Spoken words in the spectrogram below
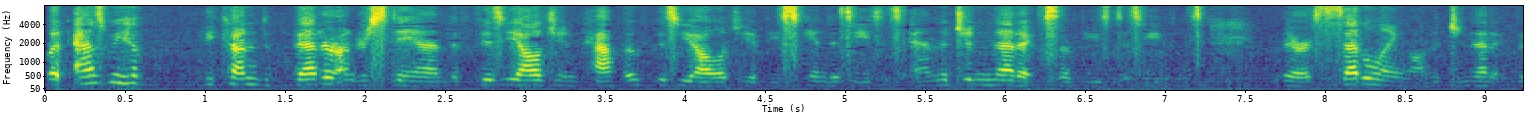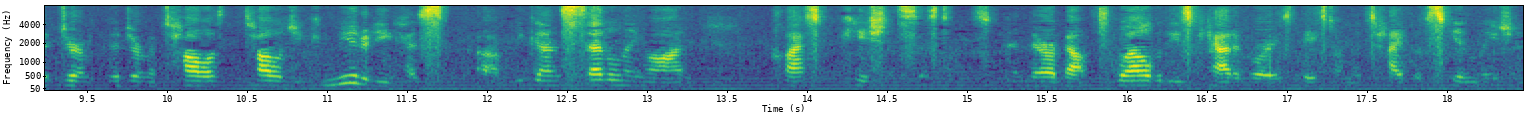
But as we have begun to better understand the physiology and pathophysiology of these skin diseases and the genetics of these diseases. They're settling on the genetic, the, derm, the dermatology community has uh, begun settling on classification systems. And there are about 12 of these categories based on the type of skin lesion.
